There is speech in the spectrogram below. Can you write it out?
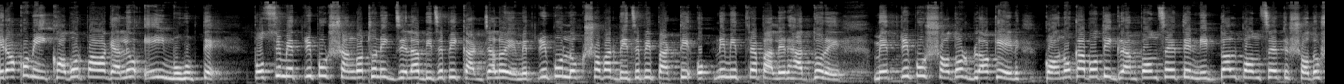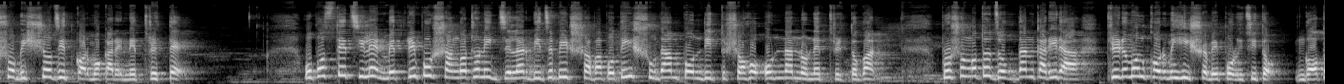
এরকমই খবর পাওয়া গেল এই মুহূর্তে। পশ্চিম মেদিনীপুর সাংগঠনিক জেলা বিজেপি কার্যালয়ে মেদিনীপুর লোকসভার বিজেপি প্রার্থী অগ্নিমিত্রা পালের হাত ধরে মেদিনীপুর সদর ব্লকের কনকাবতী গ্রাম পঞ্চায়েতের নির্দল পঞ্চায়েত সদস্য বিশ্বজিৎ কর্মকারের নেতৃত্বে। উপস্থিত ছিলেন মেদিনীপুর সাংগঠনিক জেলার বিজেপির সভাপতি সুদাম পণ্ডিত সহ অন্যান্য নেতৃত্বগণ। প্রসঙ্গত যোগদানকারীরা তৃণমূল কর্মী হিসেবে পরিচিত। গত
